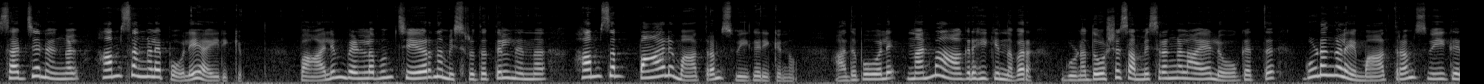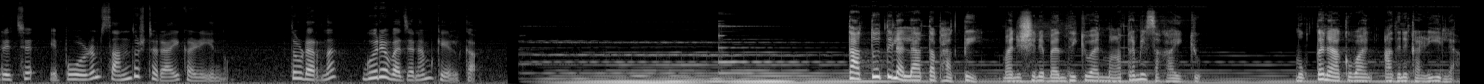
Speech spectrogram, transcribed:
സജ്ജനങ്ങൾ ഹംസങ്ങളെ പോലെ ആയിരിക്കും. പാലും വെള്ളവും ചേർന്ന മിശ്രിതത്തിൽ നിന്ന് ഹംസം പാൽ മാത്രം സ്വീകരിക്കുന്നു. അതുപോലെ നന്മ ആഗ്രഹിക്കുന്നവർ ഗുണദോഷ സമ്മിശ്രങ്ങളായ ലോകത്ത് ഗുണങ്ങളെ മാത്രം സ്വീകരിച്ച് എപ്പോഴും സന്തുഷ്ടരായി കഴിയുന്നു. തുടർന്ന് ഗുരുവചനം കേൾക്കാം. തത്വത്തിലല്ലാത്ത ഭക്തി മനുഷ്യനെ ബന്ധിക്കുവാൻ മാത്രമേ സഹായിക്കൂ. മുക്തനാക്കുവാൻ അതിന് കഴിയില്ല.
